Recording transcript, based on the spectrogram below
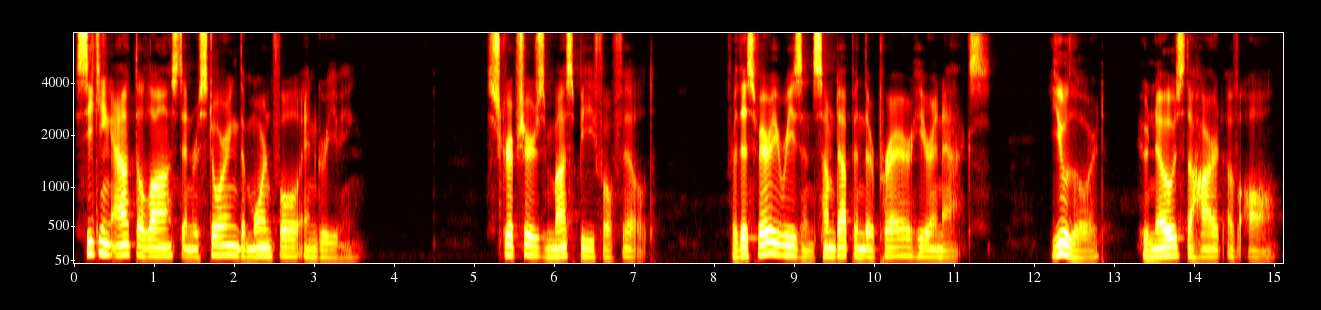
seeking out the lost and restoring the mournful and grieving. Scriptures must be fulfilled. For this very reason, summed up in their prayer here in Acts You, Lord, who knows the heart of all.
